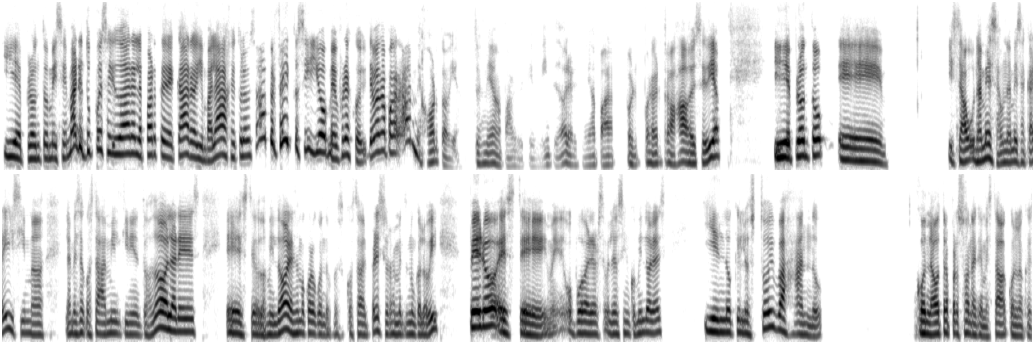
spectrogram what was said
y de pronto me dice, Mario, tú puedes ayudar a la parte de carga y embalaje. Y tú le dices, ah, perfecto, sí, yo me ofrezco. ¿Te van a pagar? Ah, mejor todavía. Entonces me iban a pagar que 20 dólares, me iban a pagar por, haber trabajado ese día. Y de pronto... eh, y estaba una mesa, una mesa carísima, la mesa costaba 1.500 dólares, este, o 2.000 dólares, no me acuerdo cuánto pues, costaba el precio, realmente nunca lo vi, pero, este, o puede valer, valer 5.000 dólares, y en lo que lo estoy bajando con la otra persona que me estaba, con lo que,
